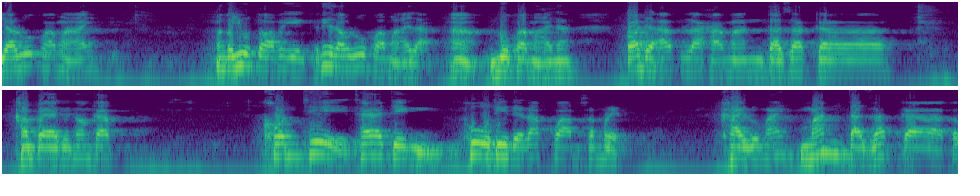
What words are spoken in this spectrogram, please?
อย่ารู้ความหมาย มันก็ยุ่ต่อไปอีก นี่เรารู้ความหมายละอ่ารู้ความหมายนะกอดอัฟลาฮามันตาซักกาคำแปลพี่น้องครับ คนที่แท้จริงผู้ที่ได้รับความสำเร็จ ใครรู้ไหมมันตาซักกาก็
